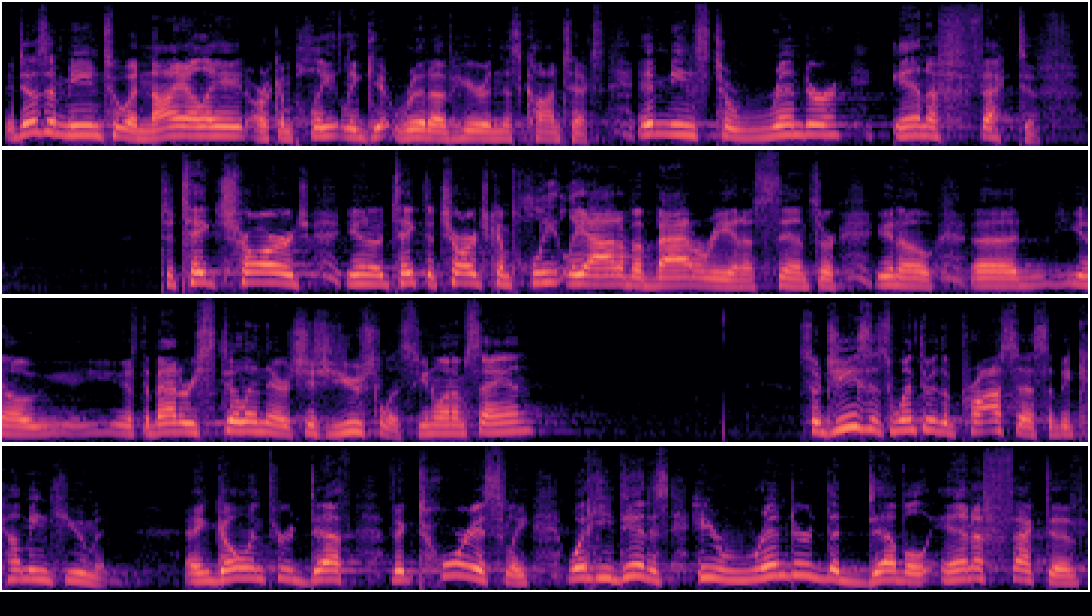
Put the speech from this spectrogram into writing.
It doesn't mean to annihilate or completely get rid of here in this context. It means to render ineffective. To take charge, you know, take the charge completely out of a battery in a sense, or, you know, uh, you know, if the battery's still in there, it's just useless. You know what I'm saying? So Jesus went through the process of becoming human and going through death victoriously. What he did is he rendered the devil ineffective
